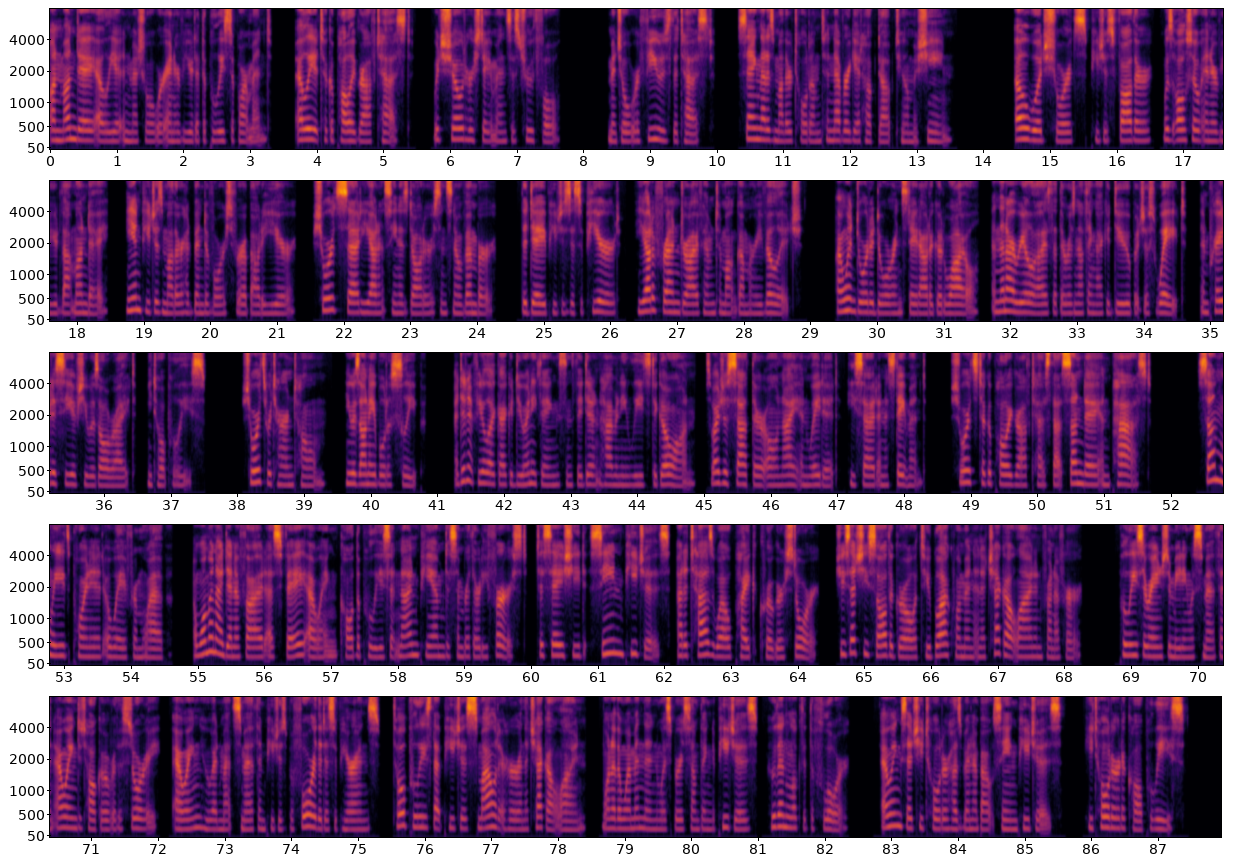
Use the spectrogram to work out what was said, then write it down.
On Monday, Elliot and Mitchell were interviewed at the police department. Elliot took a polygraph test, which showed her statements as truthful. Mitchell refused the test, saying that his mother told him to never get hooked up to a machine. Elwood Shorts, Peach's father, was also interviewed that Monday. He and Peach's mother had been divorced for about a year. Shorts said he hadn't seen his daughter since November. The day Peaches disappeared, he had a friend drive him to Montgomery Village. I went door to door and stayed out a good while, and then I realized that there was nothing I could do but just wait and pray to see if she was all right, he told police. Shorts returned home. He was unable to sleep. I didn't feel like I could do anything since they didn't have any leads to go on, so I just sat there all night and waited, he said in a statement. Shorts took a polygraph test that Sunday and passed. Some leads pointed away from Webb. A woman identified as Faye Ewing called the police at 9 p.m. December 31st to say she'd seen Peaches at a Tazewell Pike Kroger store. She said she saw the girl with two black women in a checkout line in front of her. Police arranged a meeting with Smith and Ewing to talk over the story. Ewing, who had met Smith and Peaches before the disappearance, told police that Peaches smiled at her in the checkout line. One of the women then whispered something to Peaches, who then looked at the floor. Ewing said she told her husband about seeing Peaches. He told her to call police.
